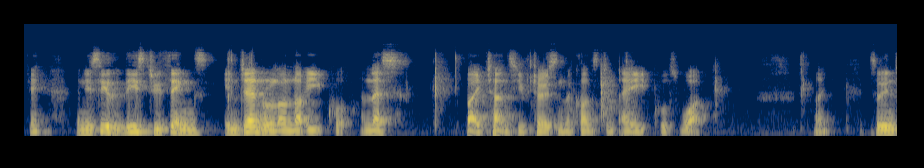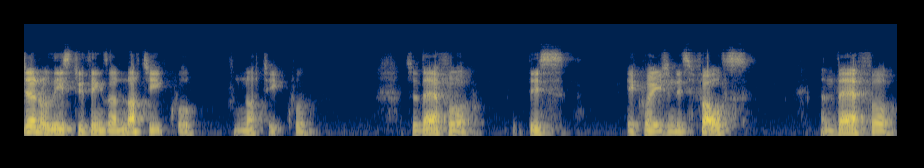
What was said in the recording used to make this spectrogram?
Okay, and you see that these two things in general are not equal unless by chance you've chosen the constant a equals 1. So in general these two things are not equal, not equal. So therefore this equation is false and therefore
